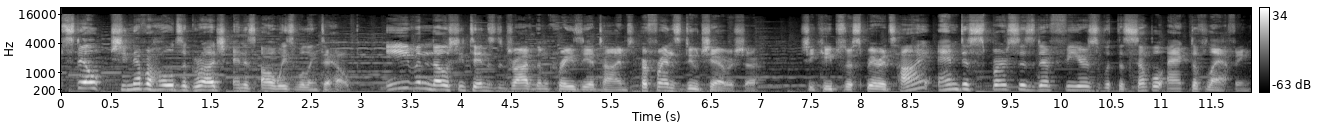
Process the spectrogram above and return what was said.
Still, she never holds a grudge and is always willing to help. Even though she tends to drive them crazy at times, her friends do cherish her. She keeps their spirits high and disperses their fears with the simple act of laughing.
